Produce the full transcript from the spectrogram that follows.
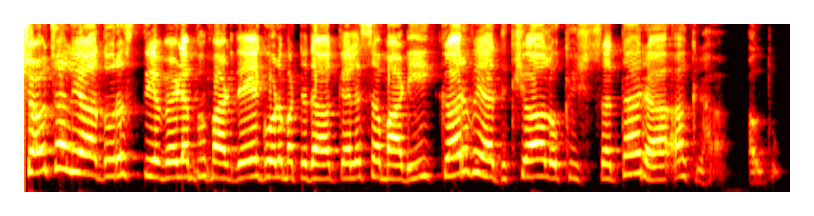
ಶೌಚಾಲಯ ದುರಸ್ತಿಯ ವಿಳಂಬ ಮಾಡದೆ ಗೋಳಮಟ್ಟದ ಕೆಲಸ ಮಾಡಿ ಕರವೇ ಅಧ್ಯಕ್ಷ ಲೋಕೇಶ್ ಸತ್ತಾರ ಆಗ್ರಹ. ಹೌದು.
